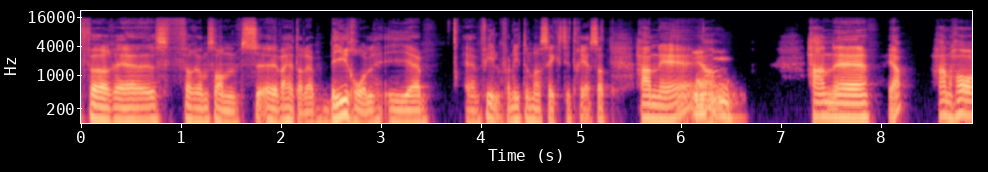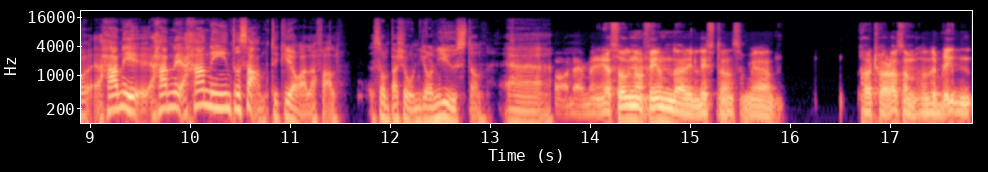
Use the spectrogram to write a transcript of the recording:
för, för en sån, vad heter det, biroll i en film från 1963. Så att han är, ja, oh. han, ja, han, har, han, är, han, är, han är intressant tycker jag i alla fall som person, John Huston. Ja, nej, men jag såg någon film där i listan som jag hört talas om. Så det blir,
